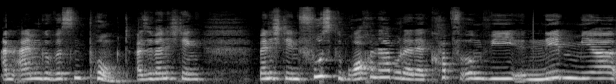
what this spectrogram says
an einem gewissen Punkt. Also wenn ich den wenn ich den Fuß gebrochen habe oder der Kopf irgendwie neben mir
